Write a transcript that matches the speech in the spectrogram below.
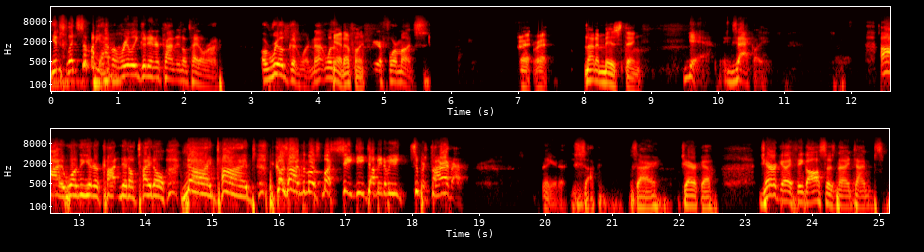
Let- let somebody have a really good Intercontinental title run, a real good one, not one Yeah, definitely. three or four months. Right, right. Not a Miz thing. Yeah, exactly. I won the Intercontinental title nine times because I'm the most must see WWE superstar ever. No, you're not. You suck. Sorry. Jericho. Jericho, I think, also is nine times,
